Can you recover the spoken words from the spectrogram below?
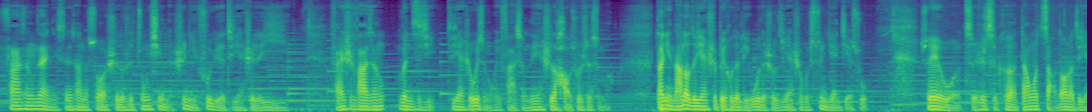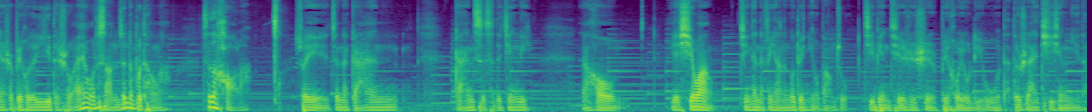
发生在你身上的所有事都是中性的，是你赋予了这件事的意义。凡事发生，问自己这件事为什么会发生，这件事的好处是什么？当你拿到这件事背后的礼物的时候，这件事会瞬间结束。所以我此时此刻，当我找到了这件事背后的意义的时候，哎，我的嗓子真的不疼了，真的好了。所以真的感恩，感恩此次的经历，然后也希望今天的分享能够对你有帮助。疾病其实是背后有礼物的，都是来提醒你的。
